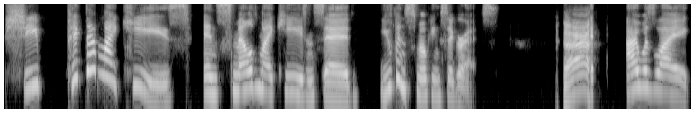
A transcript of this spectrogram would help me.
she picked up my keys and smelled my keys and said, "You've been smoking cigarettes." Ah, I was like,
